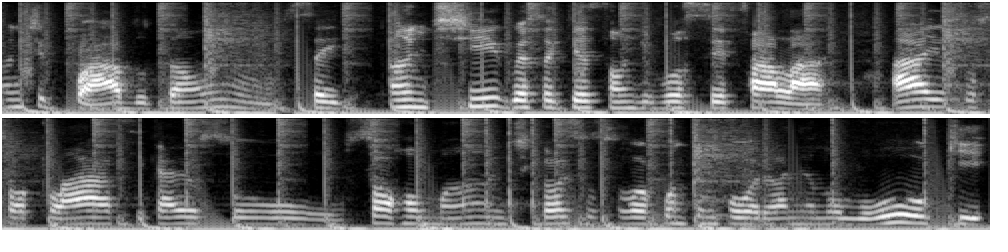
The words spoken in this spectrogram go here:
antiquado, tão, sei, antigo essa questão de você falar, ah, eu sou só clássica, ah, eu sou só romântica, ah, eu sou só contemporânea no look.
